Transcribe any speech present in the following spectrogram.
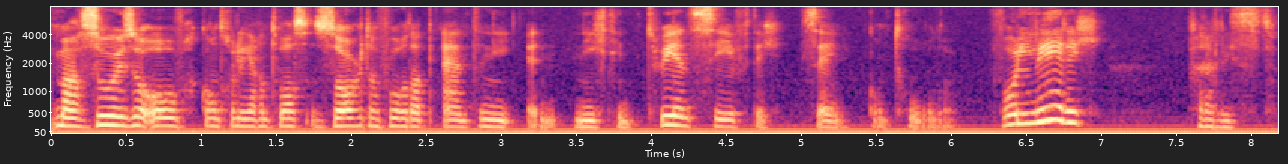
maar sowieso overcontrolerend was, zorgde ervoor dat Anthony in 1972 zijn controle volledig verliest.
